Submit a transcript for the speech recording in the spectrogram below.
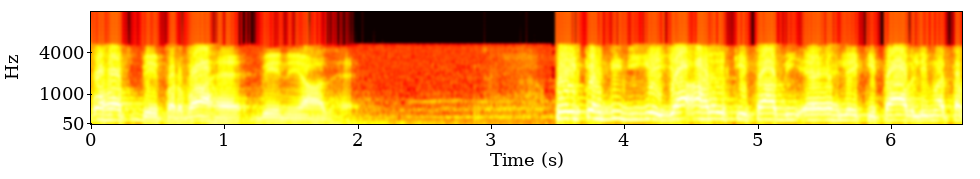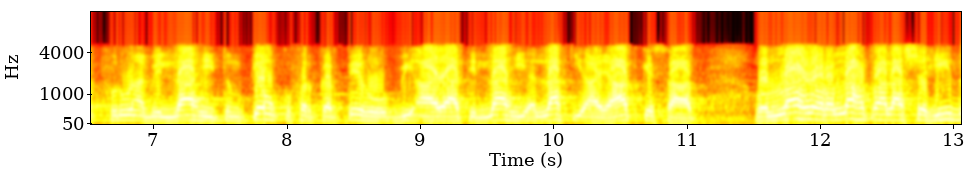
بہت بے پرواہ ہے، بے نیاز ہے۔ کوئی کہہ دیجیے، یا اہل کتاب اے اہل کتاب لما تکفرون باللہ تم کیوں کفر کرتے ہو؟ بھی آیات اللہ اللہ کی آیات کے ساتھ۔ واللہ اور اللہ تعالیٰ شہید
